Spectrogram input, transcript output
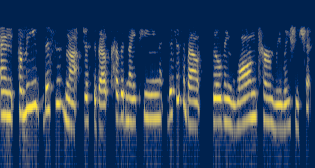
And for me, this is not just about COVID 19, this is about building long term relationships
